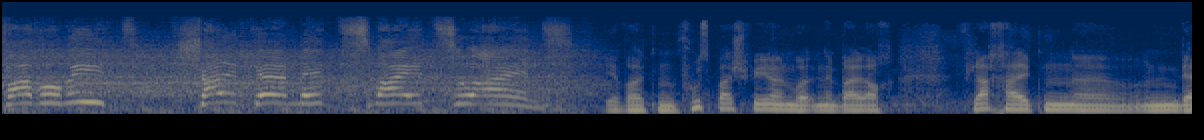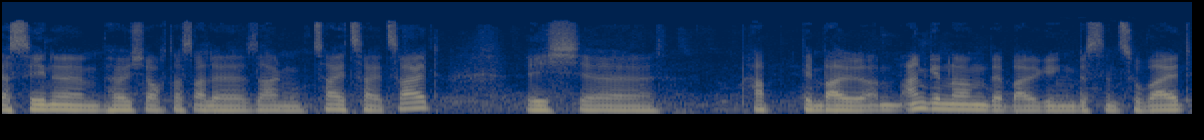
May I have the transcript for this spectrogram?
Favorit Schalke mit 2 zu 1. Wir wollten Fußball spielen, wollten den Ball auch flach halten. Äh, In der Szene höre ich auch, dass alle sagen Zeit, Zeit, Zeit. Ich äh, habe den Ball angenommen, der Ball ging ein bisschen zu weit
